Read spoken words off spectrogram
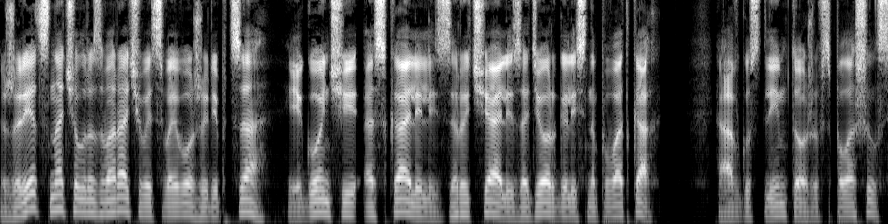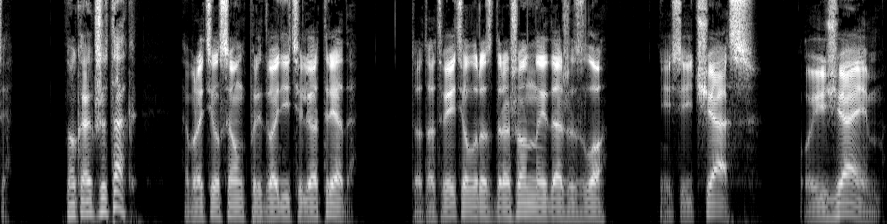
Жрец начал разворачивать своего жеребца, и гончие оскалились, зарычали, задергались на поводках. Август Лим тоже всполошился. «Но как же так?» — обратился он к предводителю отряда. Тот ответил раздраженно и даже зло. «Не сейчас. Уезжаем.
